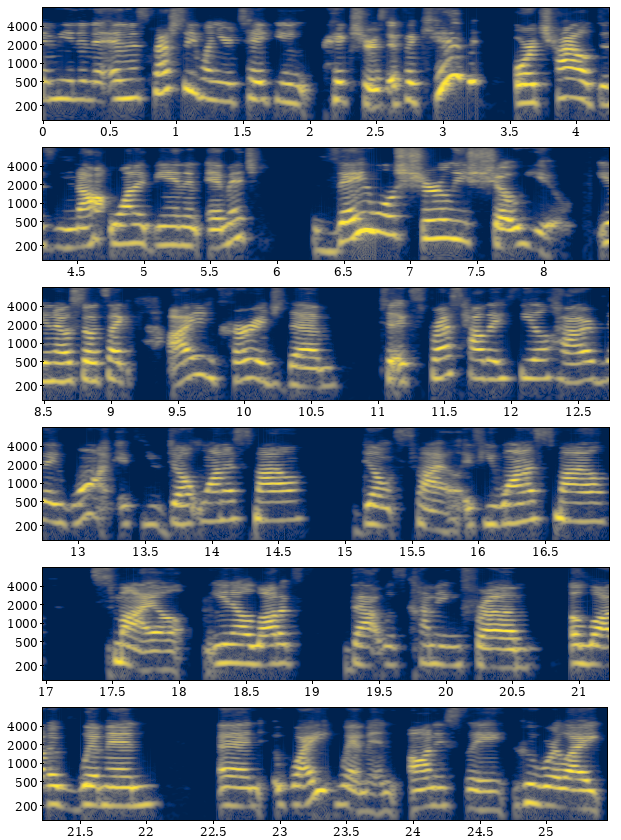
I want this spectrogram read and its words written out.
I mean, and, and especially when you're taking pictures, if a kid or a child does not want to be in an image, they will surely show you, you know? So it's like, I encourage them to express how they feel however they want. If you don't want to smile, don't smile. If you want to smile, smile. You know, a lot of that was coming from a lot of women and white women, honestly, who were like,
